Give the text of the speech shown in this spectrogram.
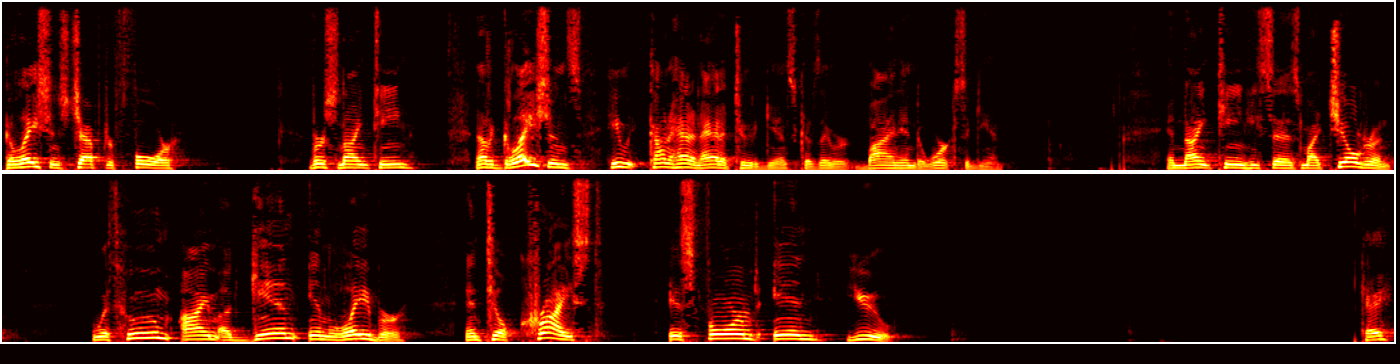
Galatians chapter 4, verse 19. Now, the Galatians, he kind of had an attitude against because they were buying into works again. In 19, he says, My children, with whom I'm again in labor until Christ is formed in you. Okay?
